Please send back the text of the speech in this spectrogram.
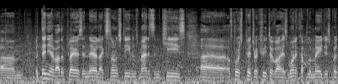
Um, but then you have other players in there like Sloane Stevens, Madison Keys, uh, of course Petra Kvitova has won a couple of majors, but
